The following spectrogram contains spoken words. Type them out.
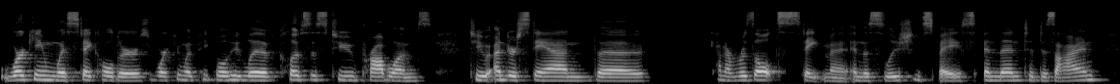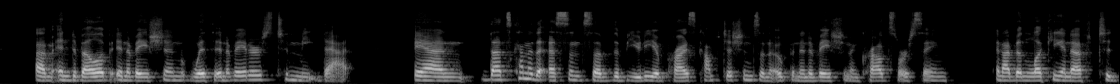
working with stakeholders, working with people who live closest to problems to understand the kind of results statement in the solution space, and then to design um, and develop innovation with innovators to meet that. And that's kind of the essence of the beauty of prize competitions and open innovation and crowdsourcing. And I've been lucky enough to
